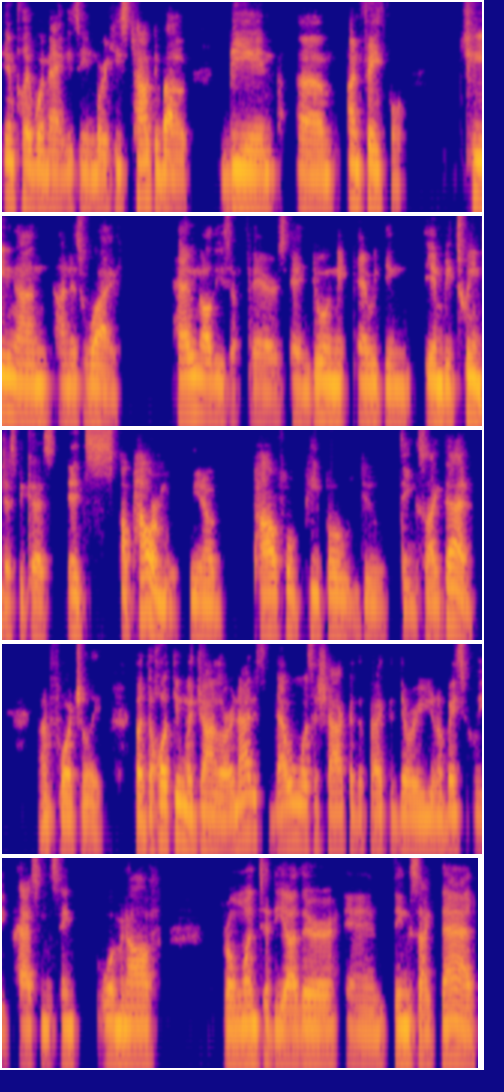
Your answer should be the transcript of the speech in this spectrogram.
in Playboy magazine, where he's talked about being um, unfaithful, cheating on on his wife, having all these affairs, and doing everything in between, just because it's a power move. You know, powerful people do things like that, unfortunately. But the whole thing with John Laurinaitis, that one was a shocker. The fact that they were, you know, basically passing the same woman off from one to the other and things like that.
